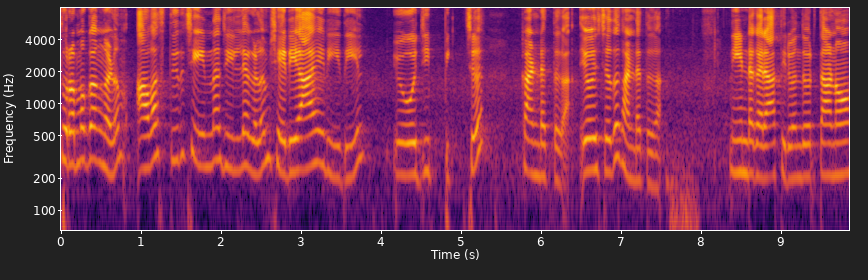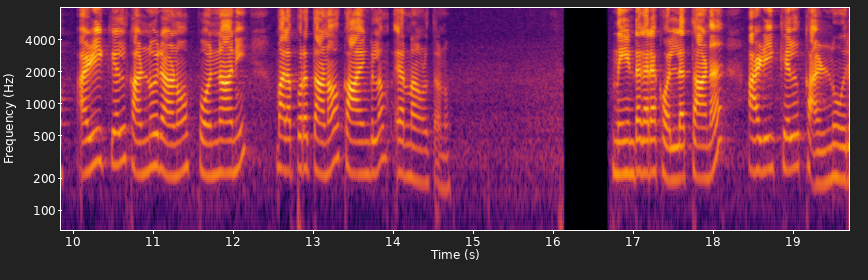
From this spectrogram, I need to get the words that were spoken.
തുറമുഖങ്ങളും അവ സ്ഥിതി ചെയ്യുന്ന ജില്ലകളും ശരിയായ രീതിയിൽ യോജിപ്പിച്ച് കണ്ടെത്തുക യോജിച്ചത് കണ്ടെത്തുക. നീണ്ടകര തിരുവനന്തപുരത്താണോ? അഴീക്കൽ കണ്ണൂരാണോ? പൊന്നാനി മലപ്പുറത്താണോ? കായംകുളം എറണാകുളത്താണോ? നീണ്ടകര കൊല്ലത്താണ്. അഴീക്കൽ കണ്ണൂർ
